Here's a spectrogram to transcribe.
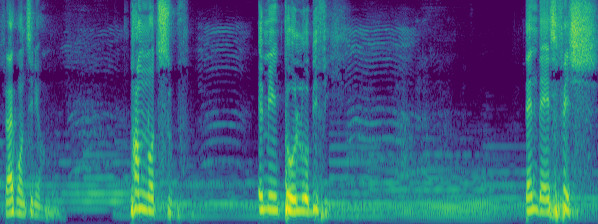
Should I continue? Palm nut soup. Then there is fish.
